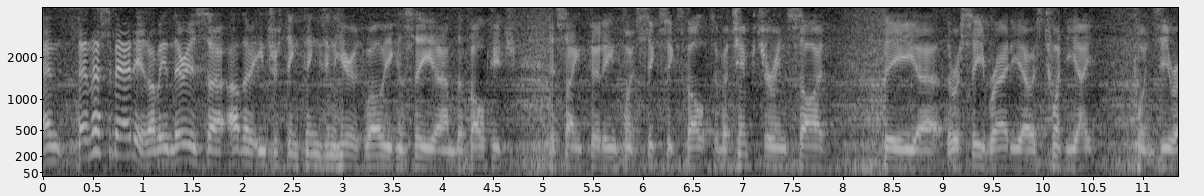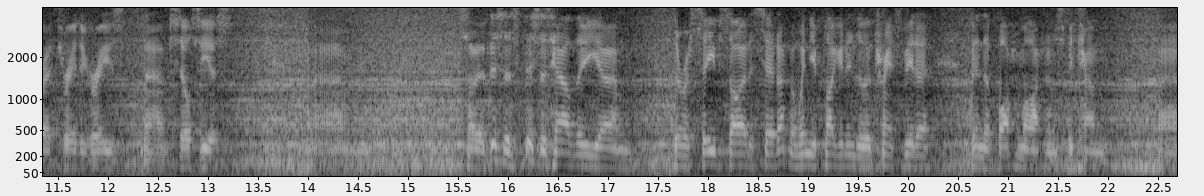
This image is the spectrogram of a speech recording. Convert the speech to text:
and then that's about it. I mean, there is uh, other interesting things in here as well. You can see um, the voltage is saying 13.66 volts, and the temperature inside the uh, the receive radio is 28.03 degrees um, Celsius. Um, so this is this is how the um, the receive side is set up, and when you plug it into the transmitter, then the bottom items become um,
